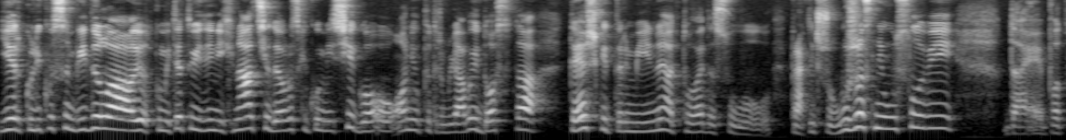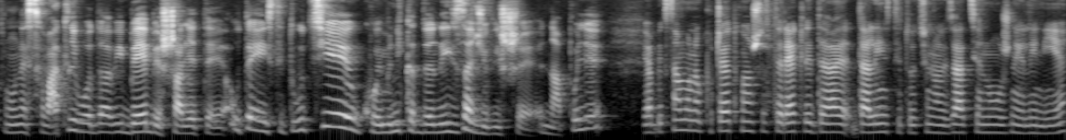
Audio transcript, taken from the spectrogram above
jer koliko sam videla od Komiteta Ujedinih nacija, da Evropske komisije, go, oni upotrebljavaju dosta teške termine, a to je da su praktično užasni uslovi, da je potpuno neshvatljivo da vi bebe šaljete u te institucije u kojima nikada ne izađu više napolje. Ja bih samo na početku ono što ste rekli da, da li institucionalizacija nužna ili nije.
